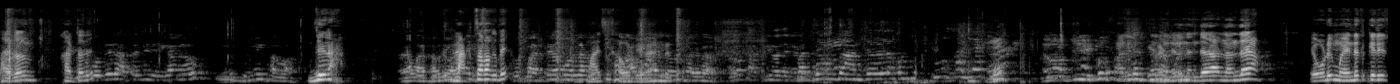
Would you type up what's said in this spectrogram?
खायचं? खाता दे आता मी निघालो. तुम्ही खावा. दे ना. मागचा भाग दे. माझं खाऊ दे एवढी मेहनत केलीस.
